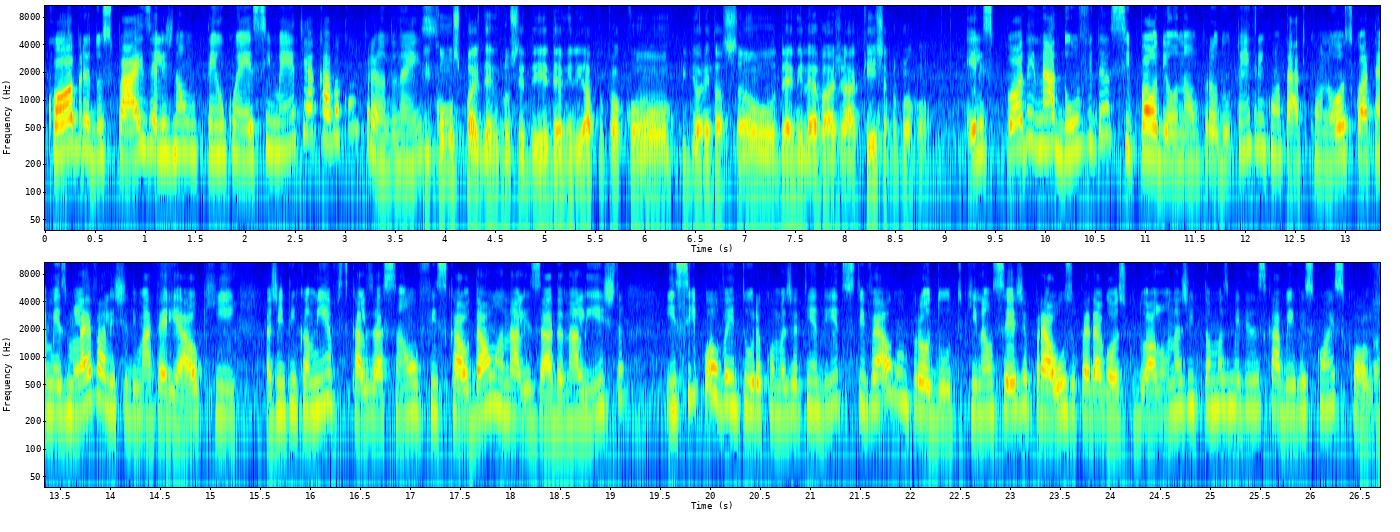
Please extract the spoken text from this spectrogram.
cobra dos pais, eles não têm o conhecimento e acaba comprando, né? Isso. E como os pais devem proceder? Devem ligar para o PROCON, pedir orientação ou devem levar já a queixa para o PROCON? Eles podem, na dúvida, se pode ou não o produto, entre em contato conosco, ou até mesmo leva a lista de material que a gente encaminha a fiscalização, o fiscal dá uma analisada na lista. E se porventura, como eu já tinha dito, se tiver algum produto que não seja para uso pedagógico do aluno, a gente toma as medidas cabíveis com a escola.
